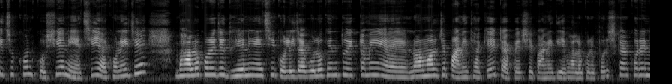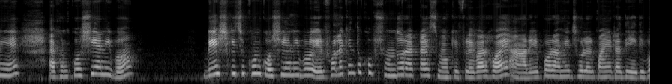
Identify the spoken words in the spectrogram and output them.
কিছুক্ষণ কষিয়ে নিয়েছি। এখন এই যে ভালো করে যে ধুয়ে নিয়েছি কলিজাগুলো কিন্তু একটু আমি নর্মাল যে পানি থাকে ট্যাপের সে পানি দিয়ে ভালো করে পরিষ্কার করে নিয়ে এখন কষিয়ে নিব। বেশ কিছুক্ষণ কষিয়ে নিব। এর ফলে কিন্তু খুব সুন্দর একটা স্মোকি ফ্লেভার হয়। আর এরপর আমি ঝোলের পানিটা দিয়ে দিব।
